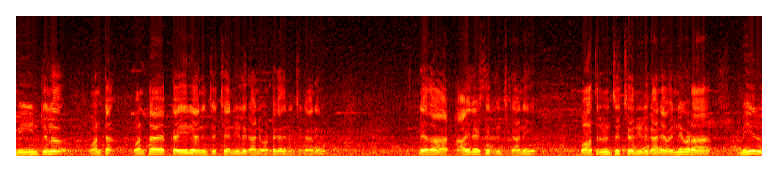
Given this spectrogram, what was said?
మీ ఇంటిలో వంట వంట యొక్క ఏరియా నుంచి వచ్చే నీళ్ళు కానీ వంటగది నుంచి కానీ లేదా టాయిలెట్స్ దగ్గర నుంచి కానీ బాత్రూమ్ నుంచి వచ్చే నీళ్ళు కానీ అవన్నీ కూడా మీరు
